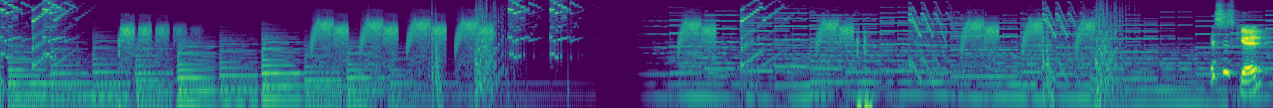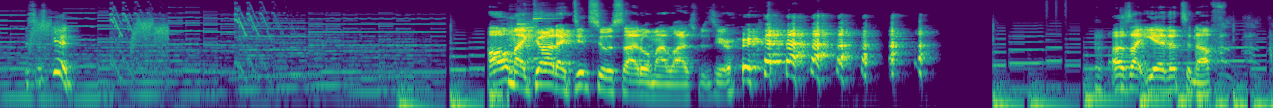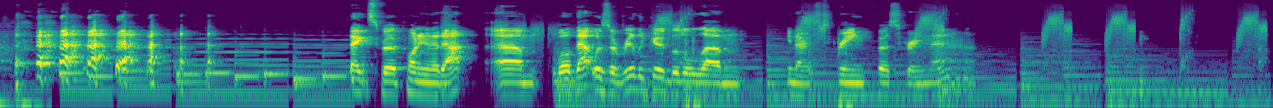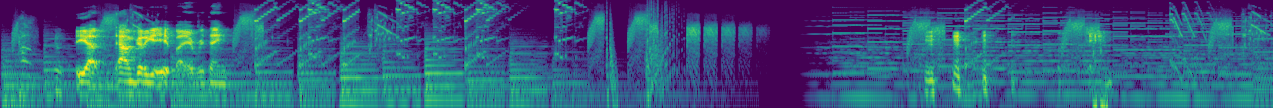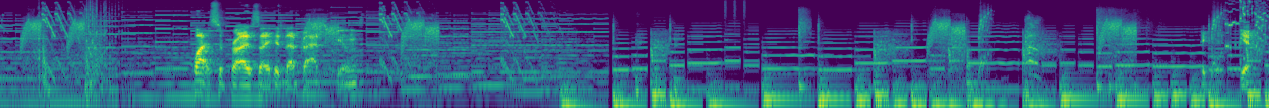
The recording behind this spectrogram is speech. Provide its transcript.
This is good. This is good. Oh my god, I did suicide all my lives with zero. I was like, yeah, that's enough. Thanks for pointing that out. Um, well, that was a really good little, um, you know, screen, first screen there. yeah, I'm gonna get hit by everything. Quite surprised I hit that bad, to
